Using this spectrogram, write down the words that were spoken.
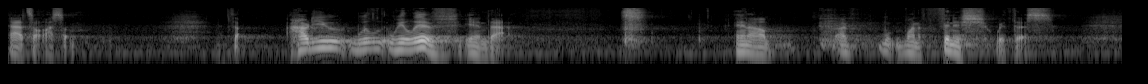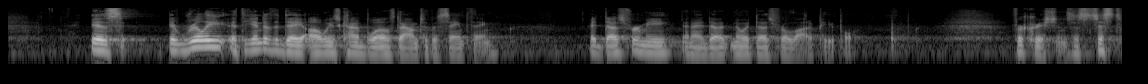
That's awesome. So how do you, will we live in that? And I'll, I want to finish with this. Is it really, at the end of the day, always kind of boils down to the same thing? It does for me, and I know it does for a lot of people. For Christians, it's just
